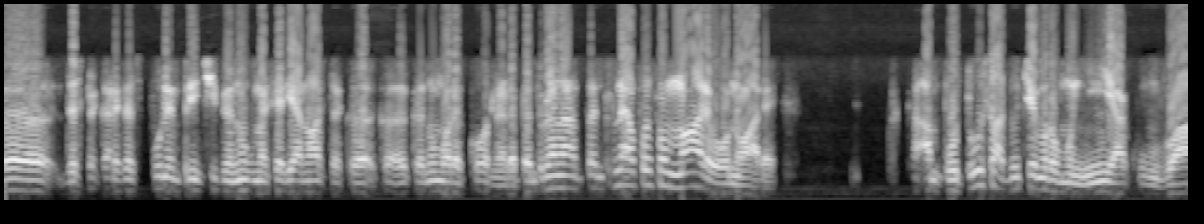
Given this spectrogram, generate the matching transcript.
Uh, despre care se spune în principiu, nu cu meseria noastră, că, că, că numără cornere. Pentru noi, pentru noi a fost o mare onoare. Am putut să aducem România cumva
